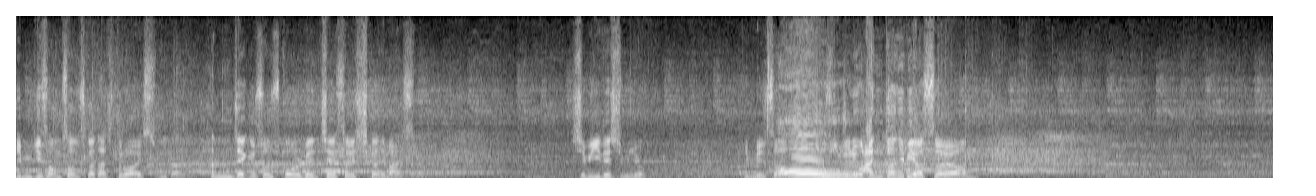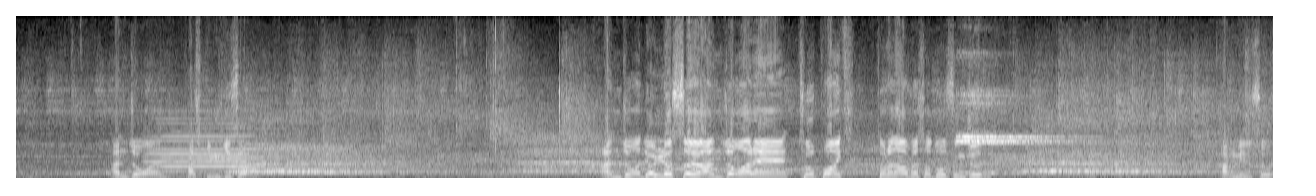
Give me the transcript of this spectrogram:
김기성 선수가 다시 들어와 있습니다. 한재규 선수가 오늘 벤치에서의 시간이 많습니다. 12 대 16. 김민석. 노승준이 완전히 비었어요. 안정환, 다시 김기성. 안정환 열렸어요. 안정환의 투 포인트 돌아 나오면서 노승준, 박민수.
